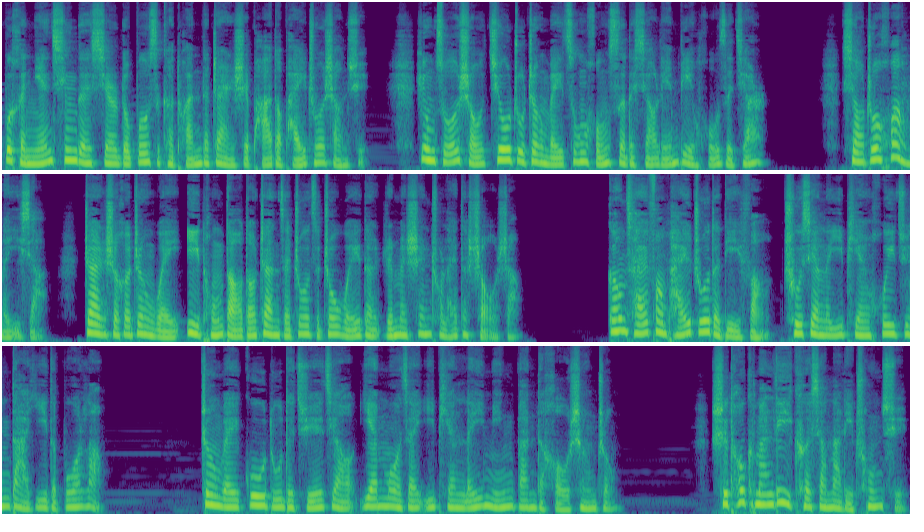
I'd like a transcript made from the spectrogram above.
不很年轻的希尔多波斯克团的战士爬到牌桌上去，用左手揪住政委棕红色的小连鬓胡子尖儿。小桌晃了一下，战士和政委一同倒到站在桌子周围的人们伸出来的手上。刚才放牌桌的地方出现了一片灰军大衣的波浪，政委孤独的绝叫淹没在一片雷鸣般的吼声中。史托克曼立刻向那里冲去，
